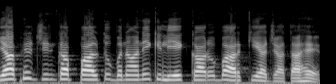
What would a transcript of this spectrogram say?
या फिर जिनका पालतू बनाने के लिए कारोबार किया जाता है।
